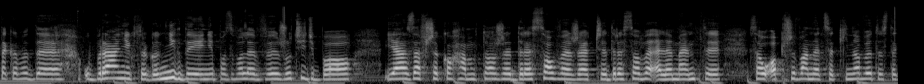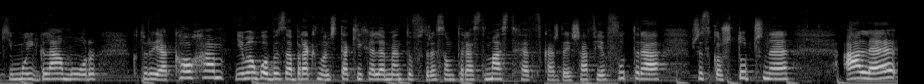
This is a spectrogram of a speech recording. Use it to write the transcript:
tak naprawdę ubranie, którego nigdy jej nie pozwolę wyrzucić, bo ja zawsze kocham to, że dresowe rzeczy, dresowe elementy są obszywane cekinowe. To jest taki mój glamour, który ja kocham. Nie mogłoby zabraknąć takich elementów, które są teraz must have w każdej szafie. Futra, wszystko sztuczne. Ale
